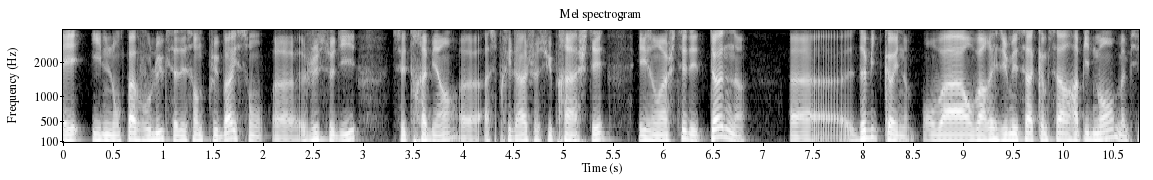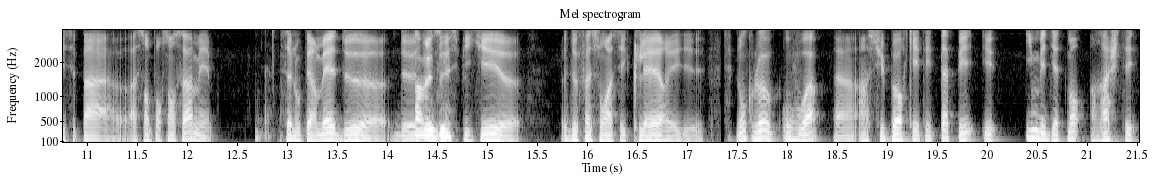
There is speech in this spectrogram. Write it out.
et ils n'ont pas voulu que ça descende plus bas. Ils sont euh, juste dit, c'est très bien, euh, à ce prix-là, je suis prêt à acheter. Et ils ont acheté des tonnes de Bitcoin. On va, on va résumer ça comme ça rapidement, même si c'est pas à 100% ça, mais ça nous permet de, d'expliquer de façon assez claire. Et... Donc là, on voit un support qui a été tapé et immédiatement racheté.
